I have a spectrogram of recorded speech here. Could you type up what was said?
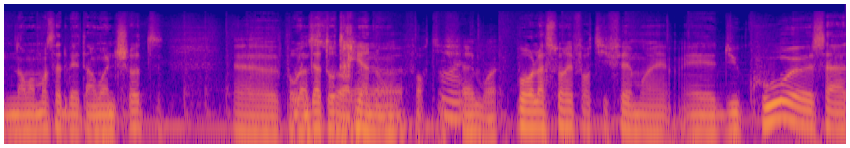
normalement ça devait être un one shot euh, pour, une date au Trianon. Euh, pour la soirée Fortifem, ouais. Et du coup, euh, ça,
